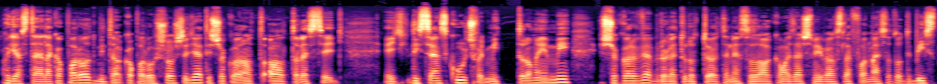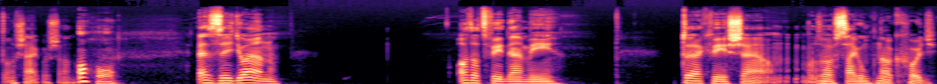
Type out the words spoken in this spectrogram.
hogy azt elekaparod, mint a kaparós ügyet, és akkor ott alatta lesz egy, egy licenszkulcs, vagy mit tudom én mi, és akkor a webről le tudod tölteni azt az alkalmazást, amivel azt leformázhatod biztonságosan. Oho. Ez egy olyan adatvédelmi törekvése az országunknak, hogy,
